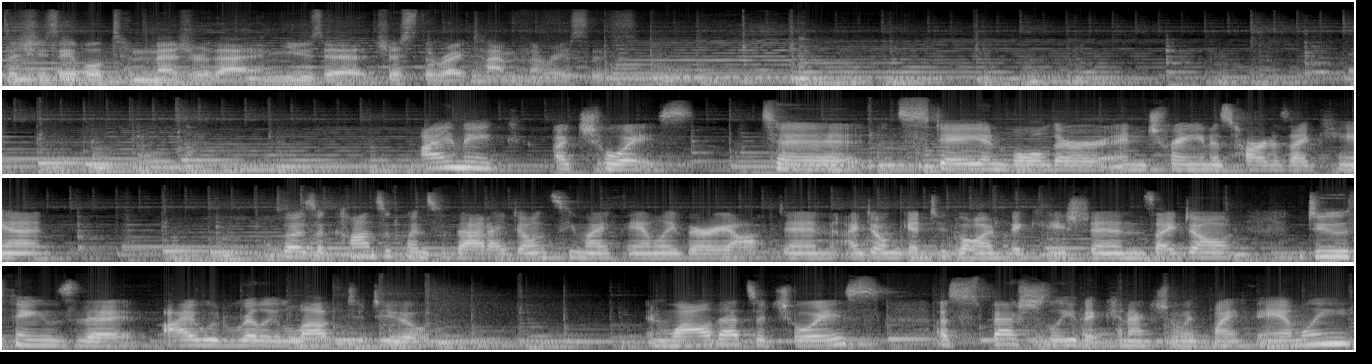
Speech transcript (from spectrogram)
but she's able to measure that and use it at just the right time in the races. I make a choice to stay in Boulder and train as hard as I can. So as a consequence of that, I don't see my family very often. I don't get to go on vacations. I don't do things that I would really love to do. And while that's a choice, especially the connection with my family,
